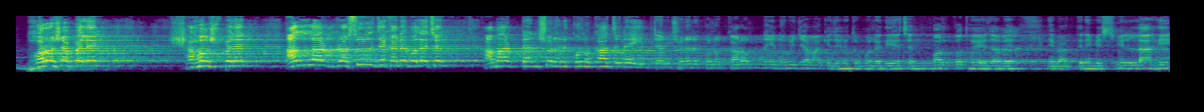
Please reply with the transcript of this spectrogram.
ভরসা পেলেন, সাহস পেলেন, আল্লাহর রাসূল যেখানে বলেছেন আমার টেনশনের কোনো কাজ নেই টেনশনের কোনো কারণ নেই। নবীজি আমাকে যেহেতু বলে দিয়েছেন, বরকত হয়ে যাবে। এবার তিনি বিসমিল্লাহি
